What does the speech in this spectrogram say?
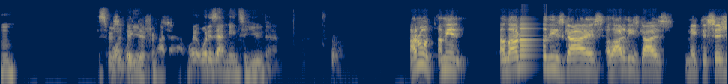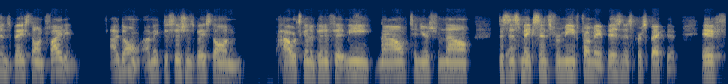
Hmm. There's what, a big difference. What, what does that mean to you then? I don't, I mean, a lot of these guys, a lot of these guys make decisions based on fighting. I don't. I make decisions based on how it's going to benefit me now, 10 years from now, does yeah. this make sense for me from a business perspective? If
